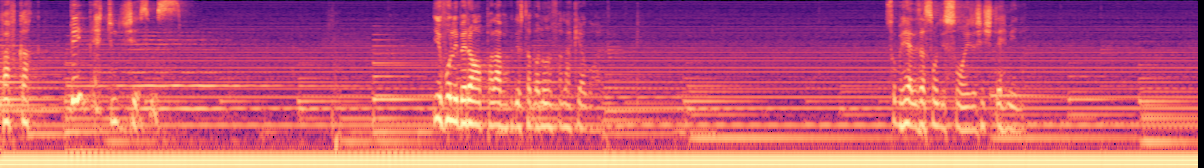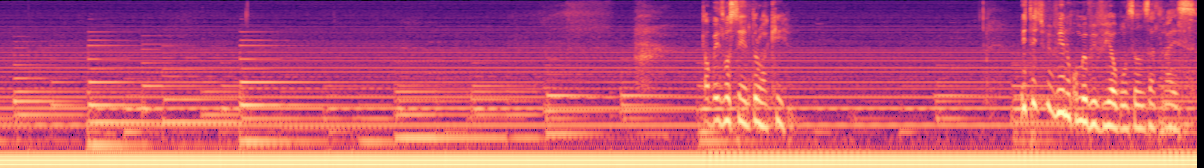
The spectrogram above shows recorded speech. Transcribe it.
Para ficar bem pertinho de Jesus. E eu vou liberar uma palavra que Deus está mandando falar aqui agora. Sobre realização de sonhos, a gente termina. Talvez você entrou aqui. E esteja vivendo como eu vivi alguns anos atrás.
